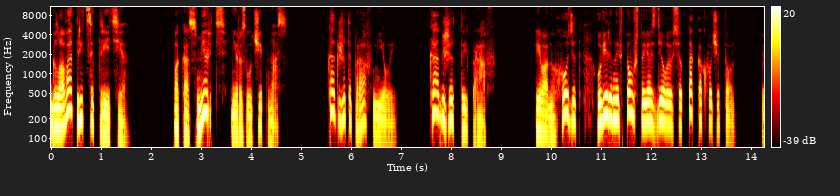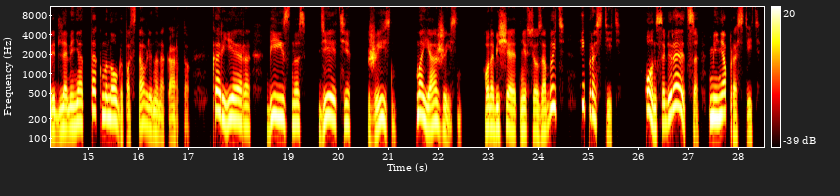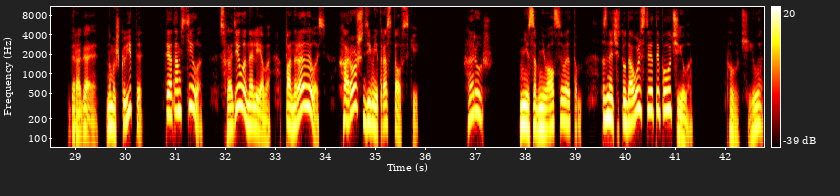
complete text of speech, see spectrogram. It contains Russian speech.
Глава 33. Пока смерть не разлучит нас. Как же ты прав, милый. Как же ты прав. Иван уходит, уверенный в том, что я сделаю все так, как хочет он. Ведь для меня так много поставлено на карту. Карьера, бизнес, дети, жизнь. Моя жизнь. Он обещает мне все забыть и простить. Он собирается меня простить. «Дорогая, ну мы ж квиты? Ты отомстила? Сходила налево? Понравилось? Хорош Демид Ростовский?» «Хорош. Не сомневался в этом. Значит, удовольствие ты получила?» «Получила».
